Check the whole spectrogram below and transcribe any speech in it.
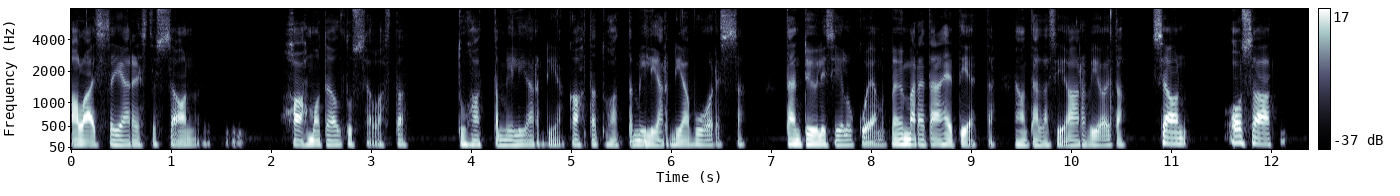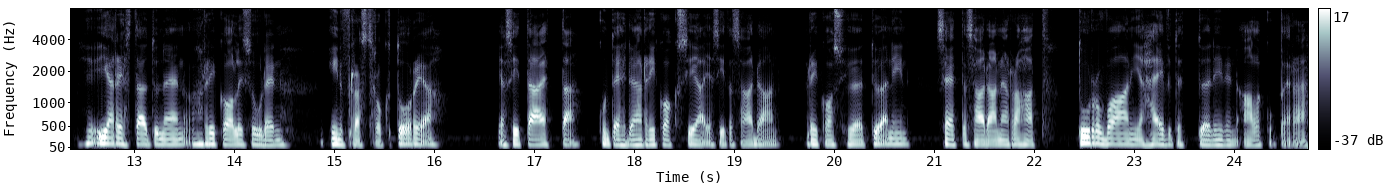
alaisessa järjestössä on hahmoteltu sellaista tuhatta miljardia, kahta tuhatta miljardia vuodessa. Tämän tyylisiä lukuja, mutta me ymmärretään heti, että nämä on tällaisia arvioita. Se on osa järjestäytyneen rikollisuuden infrastruktuuria ja sitä, että kun tehdään rikoksia ja siitä saadaan rikoshyötyä, niin se, että saadaan ne rahat turvaan ja häivytettyä niiden alkuperää,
